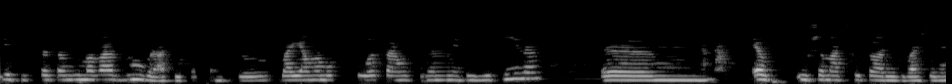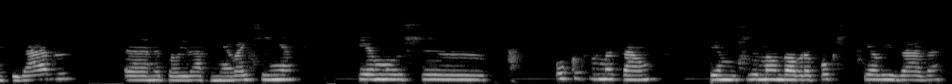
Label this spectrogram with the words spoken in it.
e a fixação de uma base demográfica. Portanto, vai uma população extremamente envelhecida, um, é o, o chamado território de baixa densidade, a natalidade também é baixinha, temos uh, pouca formação, temos mão de obra pouco especializada,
